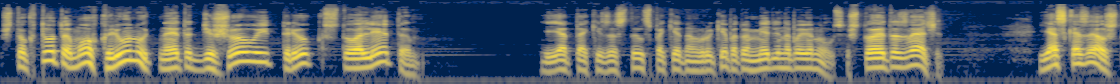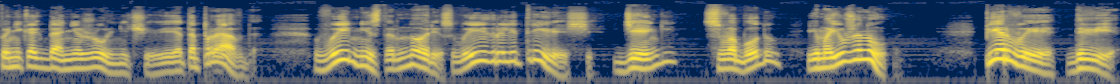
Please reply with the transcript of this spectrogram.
что кто-то мог клюнуть на этот дешевый трюк с туалетом?» Я так и застыл с пакетом в руке, потом медленно повернулся. Что это значит? Я сказал, что никогда не жульничаю, и это правда. Вы, мистер Норрис, выиграли три вещи. Деньги, свободу и мою жену. Первые две,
